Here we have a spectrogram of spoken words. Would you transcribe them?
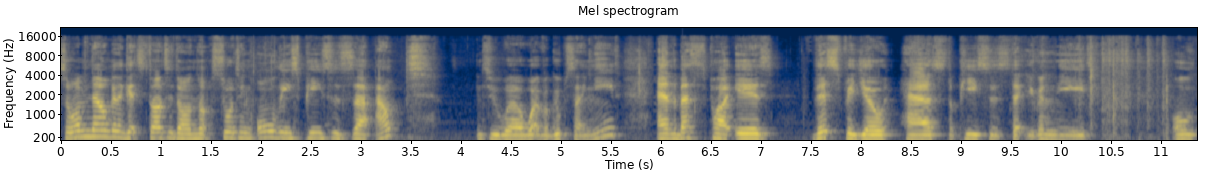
So I'm now going to get started on sorting all these pieces uh, out into uh, whatever groups I need. And the best part is this video has the pieces that you're going to need all,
